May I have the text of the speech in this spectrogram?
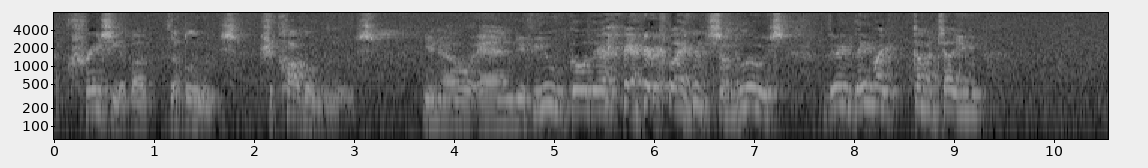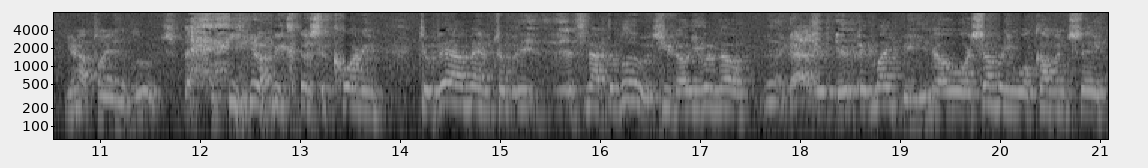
are crazy about the blues, Chicago blues, you know. And if you go there and are playing some blues, they they might come and tell you you're not playing the blues, you know, because according to them and to it's not the blues, you know, even though I got you. it, it, it might be, you know, or somebody will come and say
